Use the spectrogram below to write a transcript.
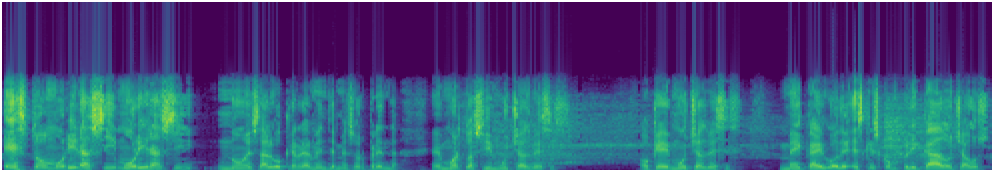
Esto, morir así, morir así, no es algo que realmente me sorprenda. He muerto así muchas veces. ¿Ok? Muchas veces. Me caigo de... Es que es complicado, chavos.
